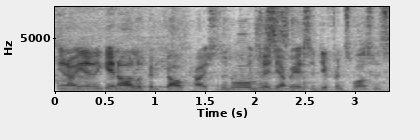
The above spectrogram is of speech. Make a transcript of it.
You know, and again, I look at Gold Coast and, all and just- GWS. The difference was was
